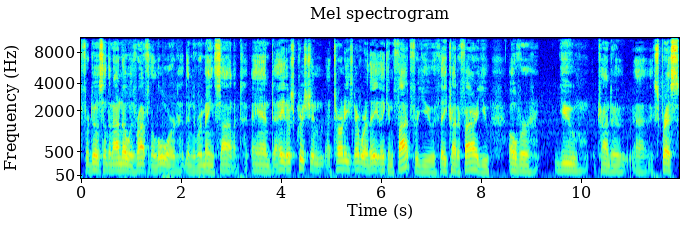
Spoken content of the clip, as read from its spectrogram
for doing something I know is right for the Lord than to remain silent. And uh, hey, there's Christian attorneys and everywhere. They, they can fight for you if they try to fire you over you trying to uh, express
